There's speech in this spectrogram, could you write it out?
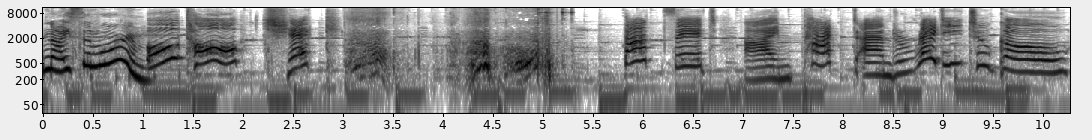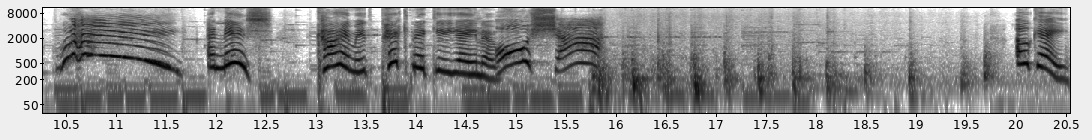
nice and warm. Oh, tá. Check. That's it. I'm packed and ready to go. Anish, Kaimid picnic i dhéanamh. Oh, sha. Okay,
